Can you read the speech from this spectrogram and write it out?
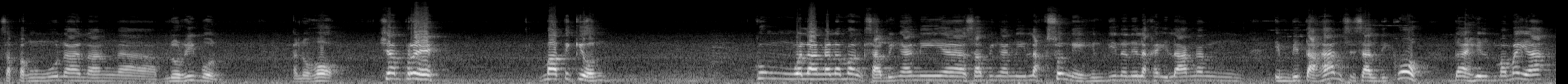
sa pangunguna ng ah, Blue Ribbon. Ano ho? Siyempre, matik yun, kung wala nga namang sabi nga ni ah, sabi nga ni Lacson eh hindi na nila kailangang imbitahan si Saldico dahil mamaya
